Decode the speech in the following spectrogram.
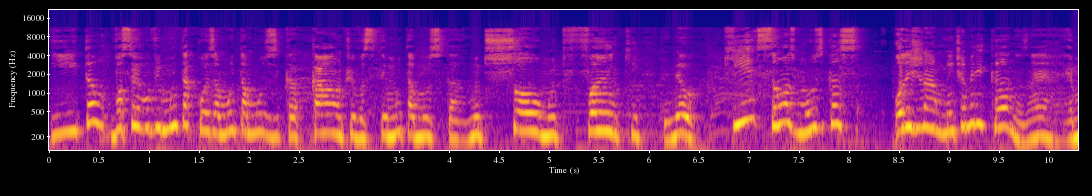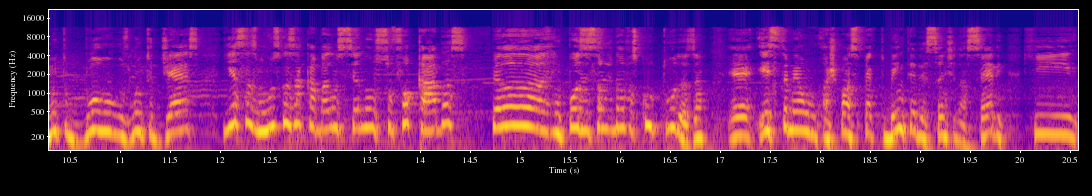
E então você ouve muita coisa, muita música country, você tem muita música, muito soul, muito funk, entendeu? Que são as músicas originalmente americanas, né? É muito blues, muito jazz, e essas músicas acabaram sendo sufocadas pela imposição de novas culturas, né? É, esse também é um, acho que é um aspecto bem interessante na série, que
